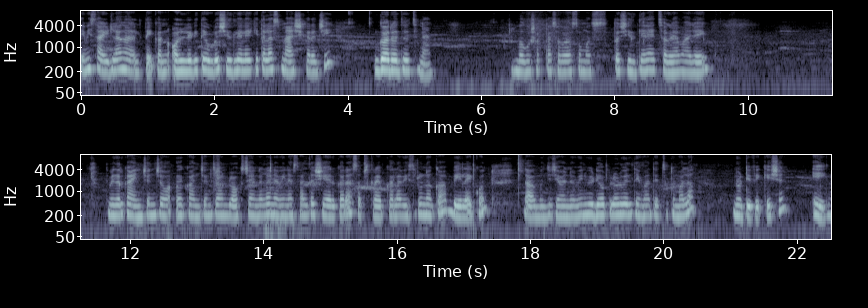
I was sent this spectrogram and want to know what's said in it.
ते मी साईडला घालते कारण ऑलरेडी तेवढं शिजलेलं आहे की त्याला स्मॅश करायची गरजच नाही. बघू शकता सगळं असं मस्त शिजलेलं आहेत सगळ्या भाज्याही तुम्ही जर कांचन चव्हाण कांचन चव्हाण ब्लॉग्स चॅनलला नवीन असाल तर शेअर करा सबस्क्राईब करायला विसरू नका बेल ऐकून दाव म्हणजे जेव्हा नवीन व्हिडिओ अपलोड होईल तेव्हा त्याचं तुम्हाला नोटिफिकेशन येईल.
